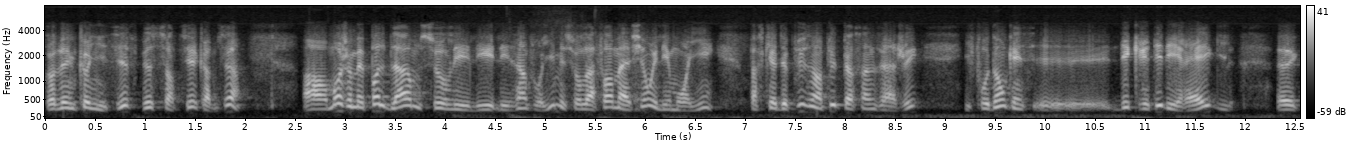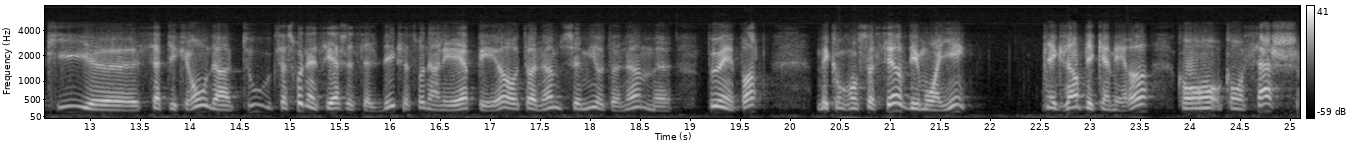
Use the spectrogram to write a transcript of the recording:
problèmes cognitifs puisse sortir comme ça. Alors, moi, je ne mets pas le blâme sur les, les, employés, mais sur la formation et les moyens, parce qu'il y a de plus en plus de personnes âgées. Il faut donc euh, décréter des règles euh, qui euh, s'appliqueront dans tout, que ce soit dans le CHSLD, que ce soit dans les RPA, autonomes, semi-autonomes, euh, peu importe, mais qu'on se serve des moyens. Exemple, les caméras, qu'on sache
